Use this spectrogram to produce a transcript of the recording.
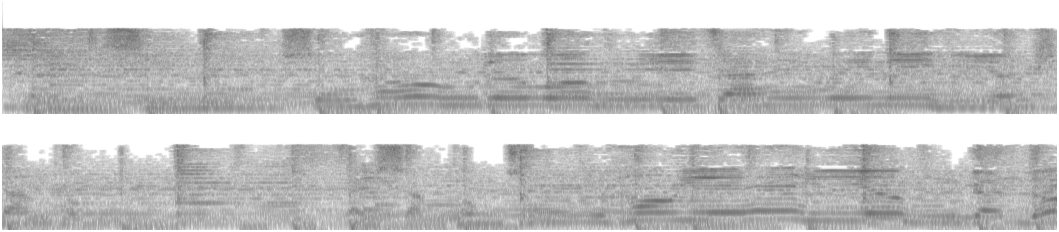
可惜你身后的我也在为你而伤痛，在伤痛之后也有感动。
